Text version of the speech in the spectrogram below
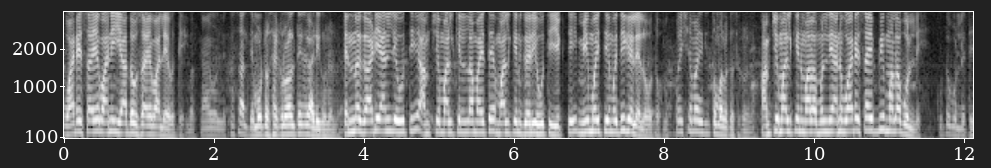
वारे साहेब आणि यादव साहेब आले होते. बरं काय म्हणले कसं आलते मोटरसायकल आलते का गाडी घेऊन? आले त्यांना गाडी आणली होती. आमची मालकीनला माहिती आहे. मालकीन घरी होती एकटी. मी मैत्रीमध्ये गेलेलो होतो. मग पैसे मागितले तुम्हाला कसं कळलं? आमची मालकीन मला म्हणली आणि वारे साहेब बी मला बोलले. कुठं बोलले ते?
